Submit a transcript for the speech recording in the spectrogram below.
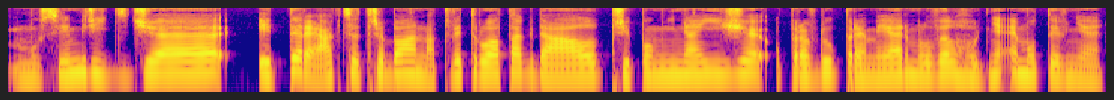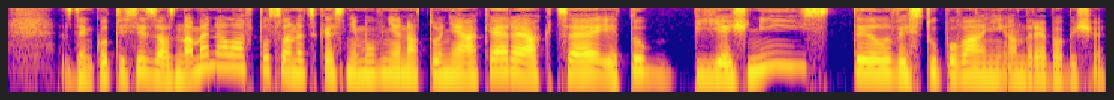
musím říct, že i ty reakce třeba na Twitteru a tak dál připomínají, že opravdu premiér mluvil hodně emotivně. Zdenko, ty si zaznamenala v poslanecké sněmovně na to nějaké reakce? Je to běžný styl vystupování Andreje Babiše?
